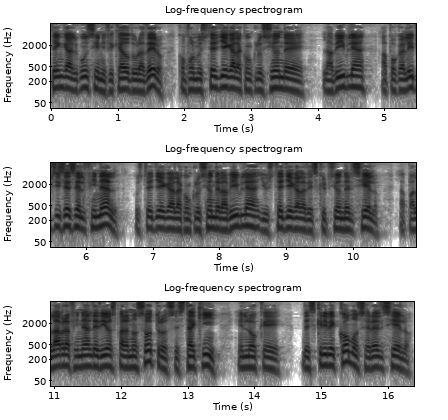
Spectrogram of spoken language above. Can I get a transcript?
tenga algún significado duradero. Conforme usted llega a la conclusión de la Biblia, Apocalipsis es el final. Usted llega a la conclusión de la Biblia y usted llega a la descripción del cielo. La palabra final de Dios para nosotros está aquí, en lo que describe cómo será el cielo.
